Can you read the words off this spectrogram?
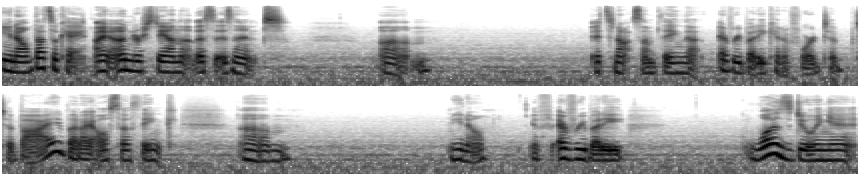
you know, that's okay. I understand that this isn't, um, it's not something that everybody can afford to, to buy, but I also think, um, you know, if everybody was doing it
